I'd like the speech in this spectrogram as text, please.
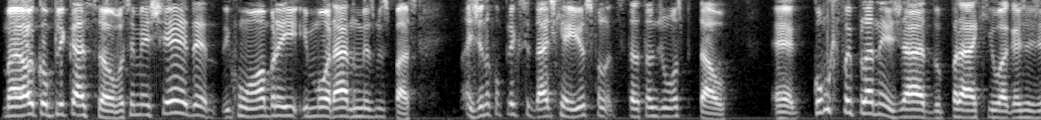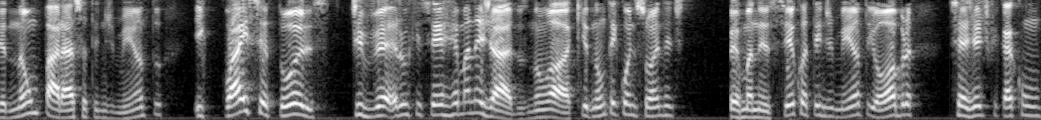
maior complicação. Você mexer de, com obra e, e, morar no mesmo espaço. Imagina a complexidade que é isso, se tratando de um hospital. É, como que foi planejado para que o HGG não parasse o atendimento e quais setores tiveram que ser remanejados. Não, ó, aqui não tem condições de a gente permanecer com atendimento e obra se a gente ficar com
